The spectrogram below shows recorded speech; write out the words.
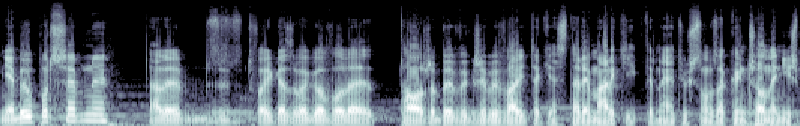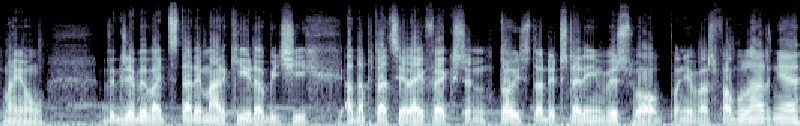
nie był potrzebny, ale z twojego złego wolę to, żeby wygrzebywali takie stare marki, które nawet już są zakończone, niż mają wygrzebywać stare marki i robić ich adaptację live action. Toy Story 4 im wyszło, ponieważ fabularnie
